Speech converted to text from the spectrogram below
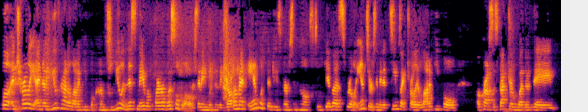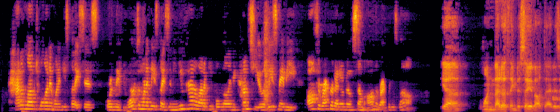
Well, and Charlie, I know you've had a lot of people come to you, and this may require whistleblowers. I mean, within the government and within these nursing homes to give us real answers. I mean, it seems like, Charlie, a lot of people across the spectrum, whether they had a loved one in one of these places or they've worked in one of these places, I mean, you've had a lot of people willing to come to you, at least maybe off the record. I don't know if some on the record as well. Yeah one meta thing to say about that is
